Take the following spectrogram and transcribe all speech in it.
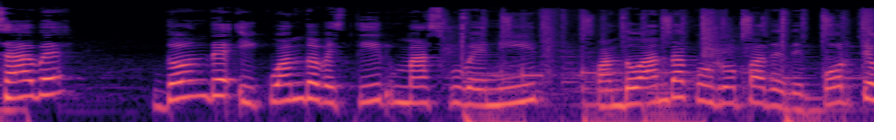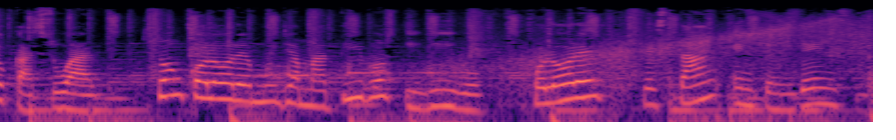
Sabe dónde y cuándo vestir más juvenil cuando anda con ropa de deporte o casual. Son colores muy llamativos y vivos, colores que están en tendencia.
